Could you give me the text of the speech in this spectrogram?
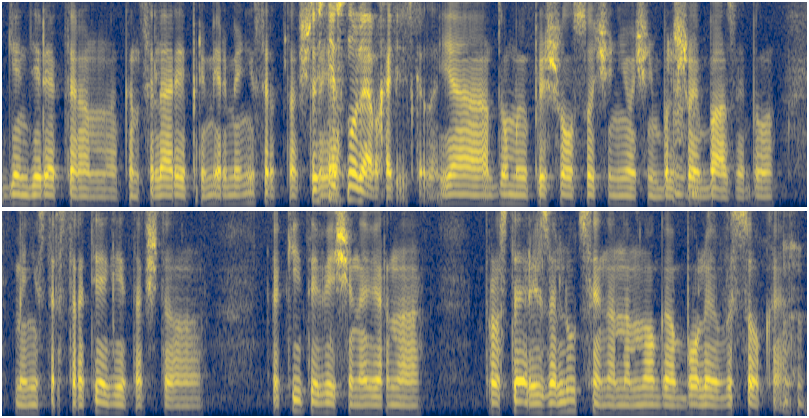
гендиректором канцелярии премьер-министра. Так что То есть я, не с нуля, вы хотите сказать? Я думаю, пришел с очень и очень большой угу. базой. Был министр стратегии, так что какие-то вещи, наверное, просто резолюция она намного более высокая. Угу.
